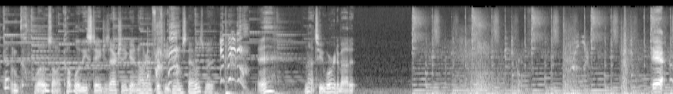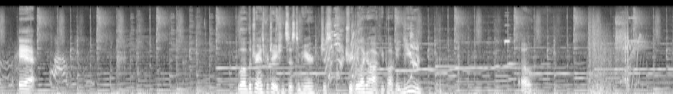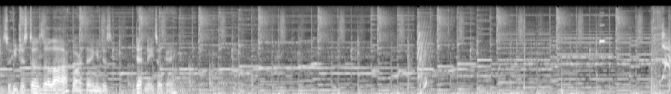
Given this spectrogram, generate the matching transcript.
Gotten close on a couple of these stages actually getting 150 dream stones, but eh, I'm not too worried about it. Yeah, yeah. Love the transportation system here. Just treat me like a hockey puck and you... Oh. So he just does the La Akbar thing and just detonates, okay.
